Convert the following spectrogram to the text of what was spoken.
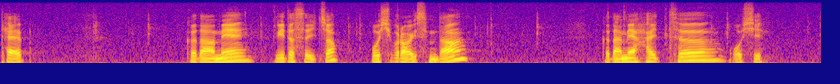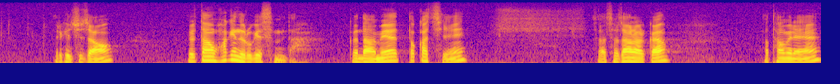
탭 그 다음에 위더스 있죠 50으로 하겠습니다. 그 다음에 하이트 50 이렇게 주죠. 일단 확인 누르겠습니다. 그 다음에 똑같이. 자 저장을 할까요? 바탕화면에.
